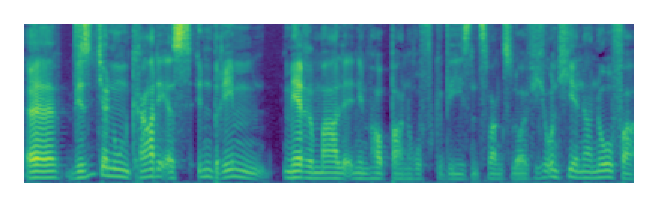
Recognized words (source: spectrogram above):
Äh, wir sind ja nun gerade erst in Bremen mehrere Male in dem Hauptbahnhof gewesen, zwangsläufig, und hier in Hannover.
